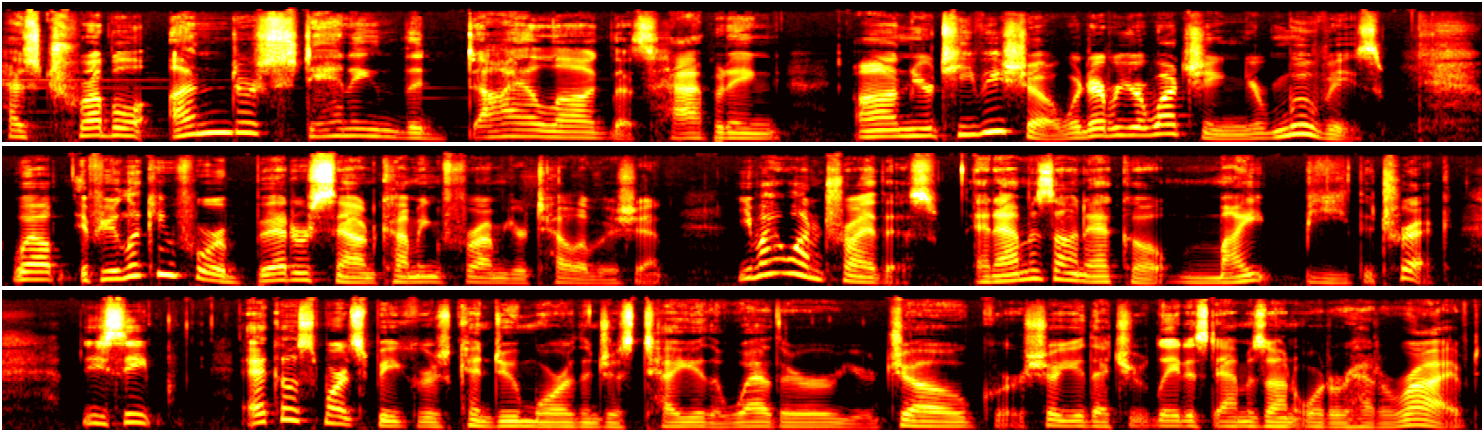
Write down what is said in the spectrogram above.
has trouble understanding the dialogue that's happening on your TV show, whatever you're watching, your movies. Well, if you're looking for a better sound coming from your television, you might want to try this. An Amazon Echo might be the trick. You see, Echo smart speakers can do more than just tell you the weather, your joke, or show you that your latest Amazon order had arrived.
